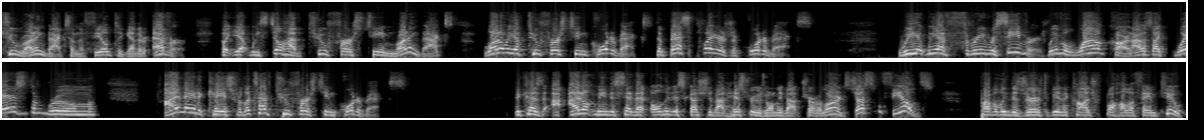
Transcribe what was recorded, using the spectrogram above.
two running backs on the field together ever. But yet we still have two first team running backs. Why don't we have two first team quarterbacks? The best players are quarterbacks. We we have three receivers. We have a wild card. I was like, where's the room? I made a case for let's have two first team quarterbacks because I don't mean to say that only discussion about history was only about Trevor Lawrence. Justin Fields probably deserves to be in the College Football Hall of Fame too.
